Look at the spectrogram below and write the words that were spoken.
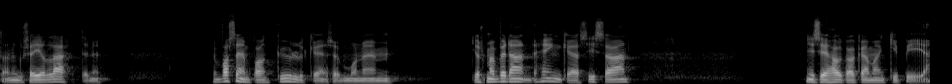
tai niin kuin se ei ole lähtenyt, niin vasempaan kylkeen semmonen, jos mä vedän henkeä sisään, niin se alkaa käymään kipiä.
